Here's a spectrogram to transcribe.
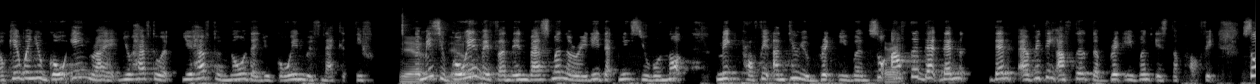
okay when you go in right you have to you have to know that you go in with negative Yeah. that means you yeah. go in with an investment already that means you will not make profit until you break even so Correct. after that then then everything after the break even is the profit. So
